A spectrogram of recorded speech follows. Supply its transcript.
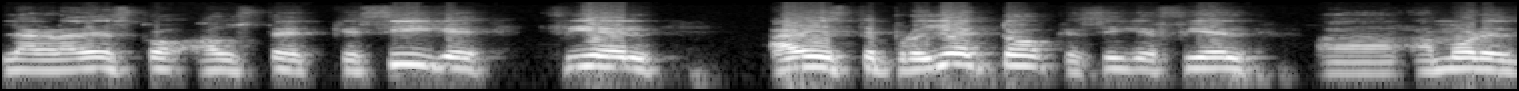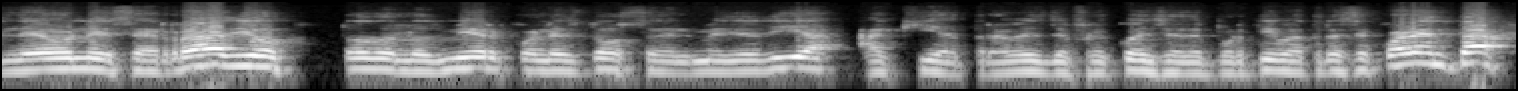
le agradezco a usted que sigue fiel a este proyecto, que sigue fiel a Amores Leones Radio todos los miércoles 12 del mediodía aquí a través de Frecuencia Deportiva 1340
